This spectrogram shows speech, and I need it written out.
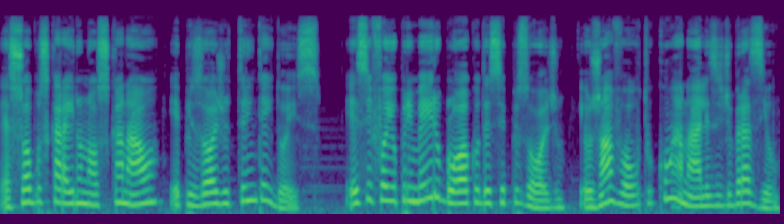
É só buscar aí no nosso canal, episódio 32. Esse foi o primeiro bloco desse episódio. Eu já volto com a análise de Brasil.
